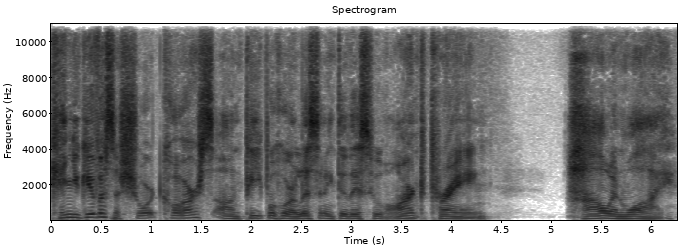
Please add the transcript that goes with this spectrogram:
Can you give us a short course on people who are listening to this who aren't praying? How and why?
